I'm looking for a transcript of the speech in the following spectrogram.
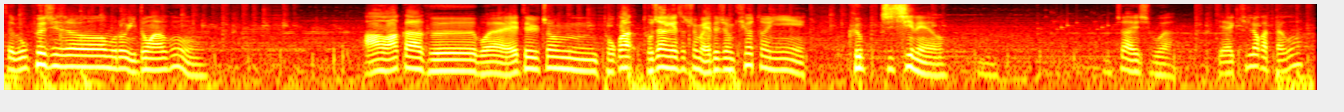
자 목표 지점으로 이동하고 아 아까 그 뭐야 애들 좀 도가 도장에서 좀 애들 좀 키웠더니 급 지치네요 음. 저 아저씨 뭐야 얘 킬러 같다고?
